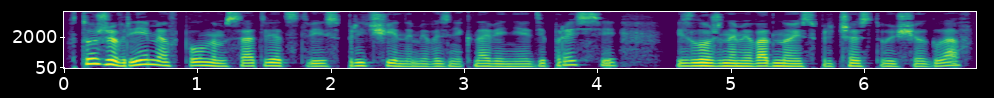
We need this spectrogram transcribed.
В то же время, в полном соответствии с причинами возникновения депрессии, изложенными в одной из предшествующих глав,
